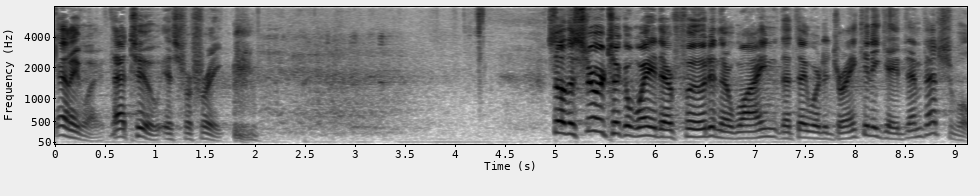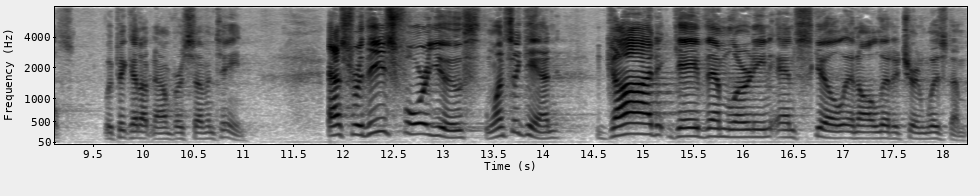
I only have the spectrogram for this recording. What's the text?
anyway, that too is for free. so the steward took away their food and their wine that they were to drink, and he gave them vegetables. We pick it up now in verse 17. As for these four youths, once again, God gave them learning and skill in all literature and wisdom.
